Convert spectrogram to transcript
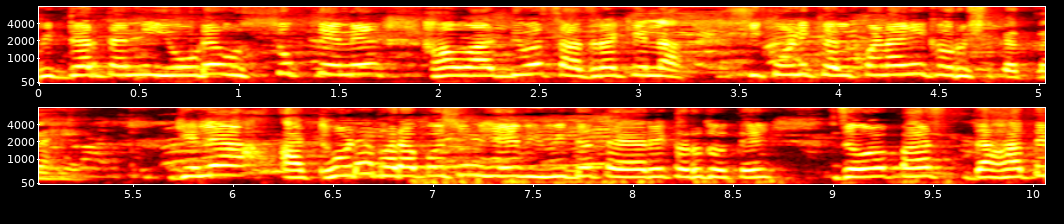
विद्यार्थ्यांनी एवढ्या उत्सुकतेने हा वाढदिवस साजरा केला की कोणी कल्पनाही करू शकत नाही. गेल्या आठवड्याभरापासून हे विविध तयारी करत होते. जवळपास दहा ते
